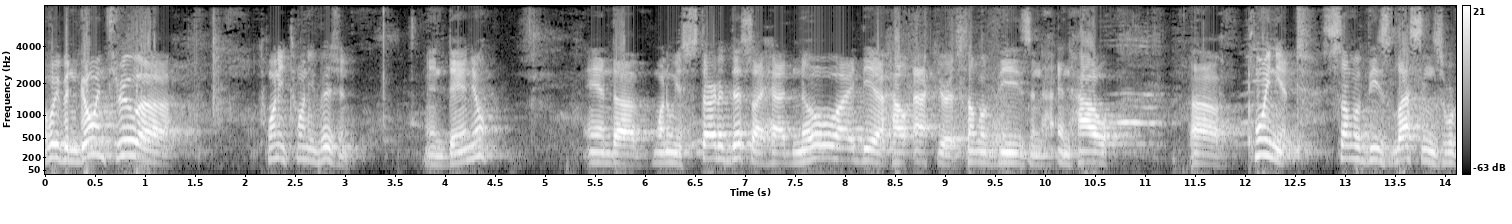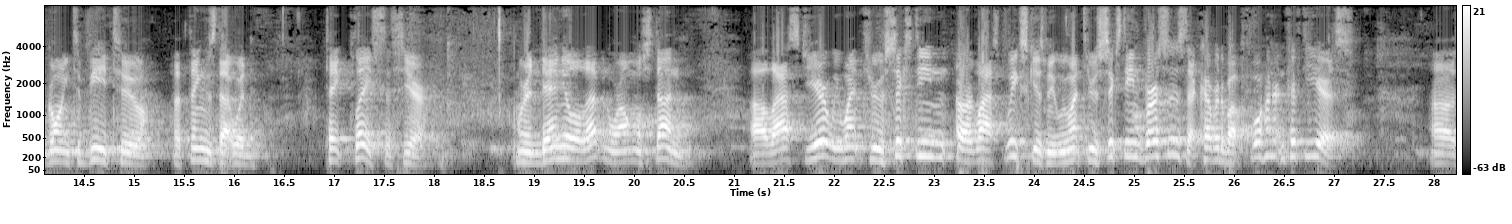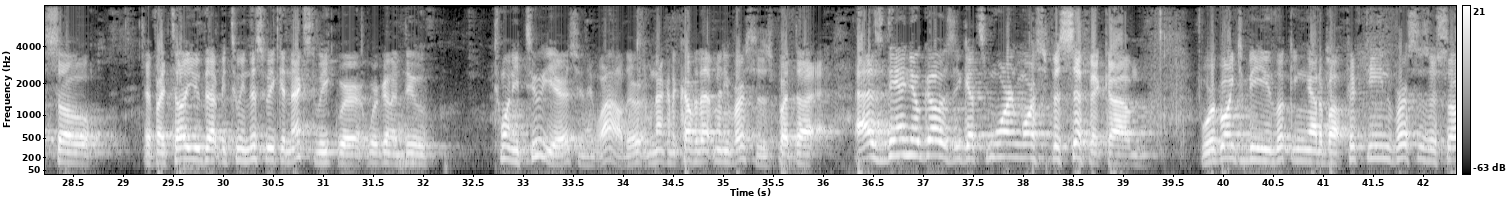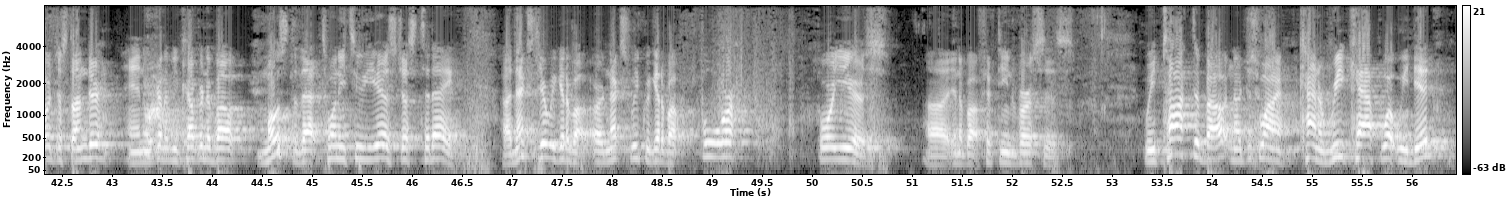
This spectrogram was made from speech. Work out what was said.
Well, we've been going through a 2020 vision in Daniel. And uh, when we started this, I had no idea how accurate some of these and, and how uh, poignant some of these lessons were going to be to the things that would take place this year. We're in Daniel 11, we're almost done. Uh, last year we went through 16, or last week, excuse me, we went through 16 verses that covered about 450 years. Uh, so if I tell you that between this week and next week we're, we're going to do 22 years, you think, wow, I'm not going to cover that many verses. But uh, as Daniel goes, he gets more and more specific. Um, we're going to be looking at about 15 verses or so, just under, and we're going to be covering about most of that 22 years just today. Uh, next year we get about, or next week we get about four, four years uh, in about 15 verses. We talked about, and I just want to kind of recap what we did.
